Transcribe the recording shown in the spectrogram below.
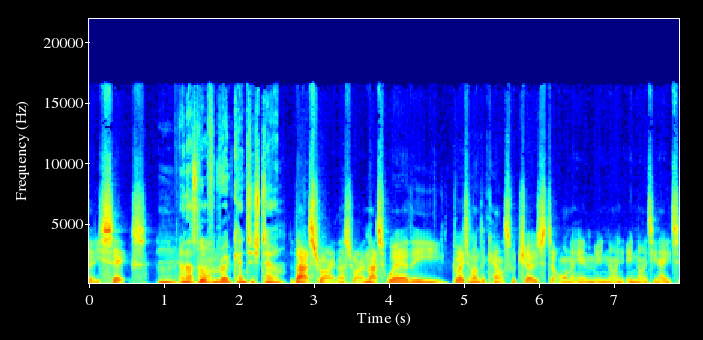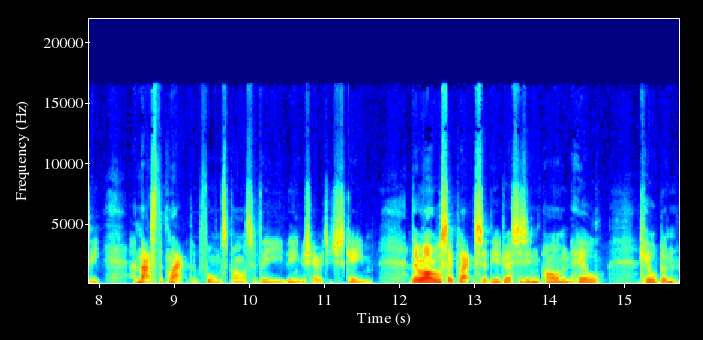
1936. Mm. And that's Lawford Um, Road, Kentish Town. That's right, that's right, and that's where the Greater London Council chose to honour him in ni- in 1980, and that's the plaque that forms part of the the English Heritage Scheme. There are also plaques at the addresses in Parliament Hill, Kilburn,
